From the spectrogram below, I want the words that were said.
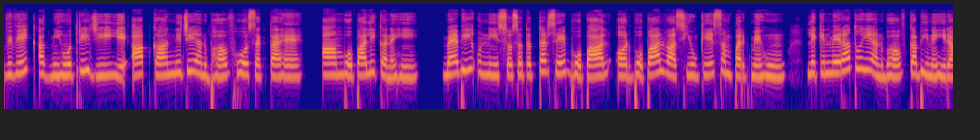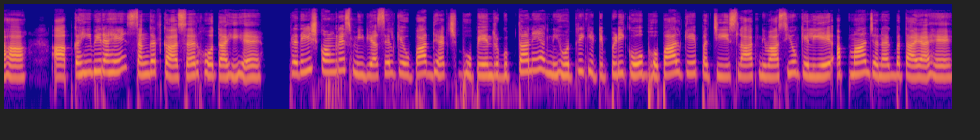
विवेक अग्निहोत्री जी, ये आपका निजी अनुभव हो सकता है। आम भोपाली का नहीं। मैं भी 1977 से भोपाल और भोपाल वासियों के संपर्क में हूँ, लेकिन मेरा तो ये अनुभव कभी नहीं रहा। आप कहीं भी रहें, संगत का असर होता ही है। प्रदेश कांग्रेस मीडिया सेल के उपाध्यक्ष भूपेंद्र गुप्ता ने अग्निहोत्री की टिप्पणी को भोपाल के 25 लाख निवासियों के लिए अपमानजनक बताया है।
